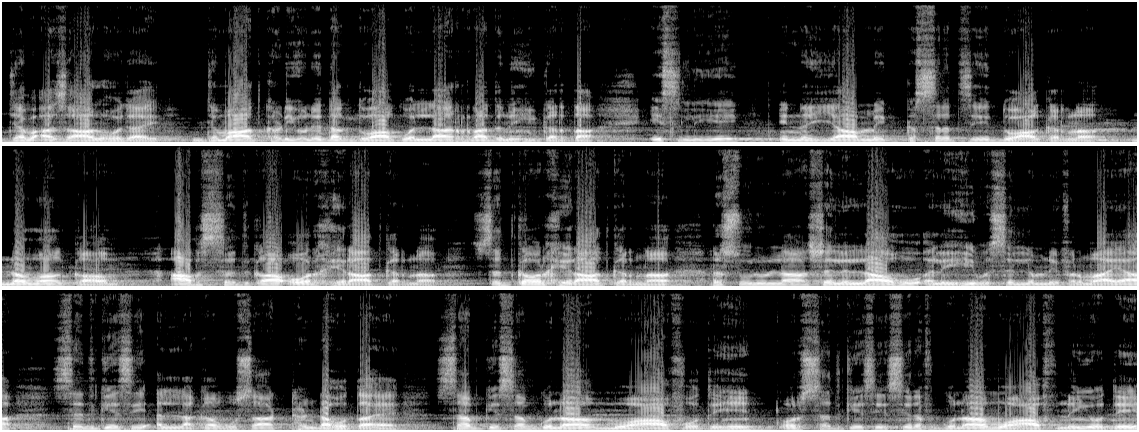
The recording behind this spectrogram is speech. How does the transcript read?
جب اذان ہو جائے۔ جماعت کھڑی ہونے تک دعا کو اللہ رد نہیں کرتا۔ اس لیے ان ایام میں کثرت سے دعا کرنا، نواں کام۔ آپ صدقہ اور خیرات کرنا۔ صدقہ اور خیرات کرنا رسول اللہ صلی اللہ علیہ وسلم نے فرمایا، صدقے سے اللہ کا غصہ ٹھنڈا ہوتا ہے۔ سب کے سب گناہ معاف ہوتے ہیں اور صدقے سے صرف گناہ معاف نہیں ہوتے،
